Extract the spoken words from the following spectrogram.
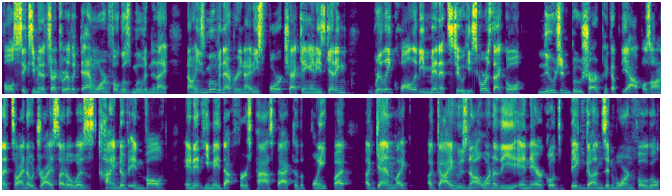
full 60 minute stretch where you're like, damn, Warren Foegele's moving tonight. No, he's moving every night. He's forechecking and he's getting really quality minutes too. He scores that goal. Nugent Bouchard pick up the apples on it. So I know Draisaitl was kind of involved in it. He made that first pass back to the point, but again, like a guy who's not one of the in air quotes big guns and Warren Foegele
